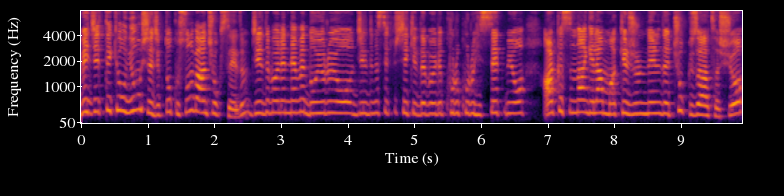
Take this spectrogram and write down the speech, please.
ve ciltteki o yumuşacık dokusunu ben çok sevdim. Cildi böyle neme doyuruyor, cildiniz hiçbir şekilde böyle kuru kuru hissetmiyor. Arkasından gelen makyaj ürünlerini de çok güzel taşıyor.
